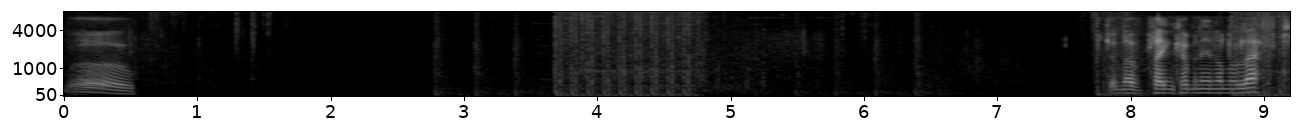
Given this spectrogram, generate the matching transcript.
Whoa. Got another plane coming in on the left.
